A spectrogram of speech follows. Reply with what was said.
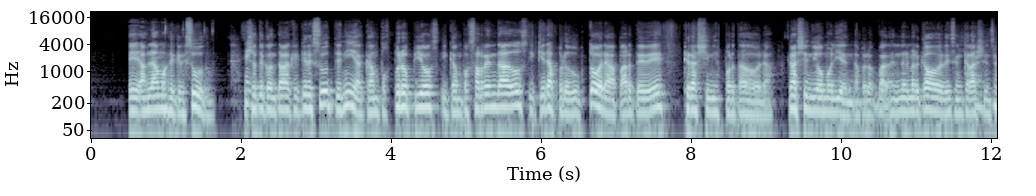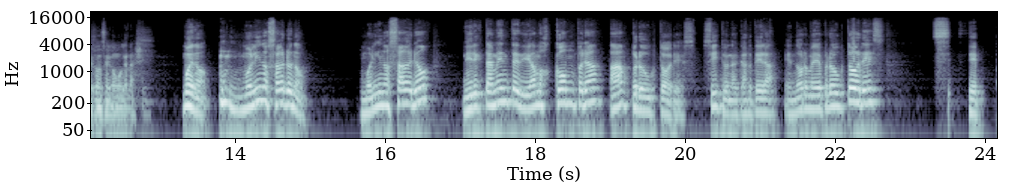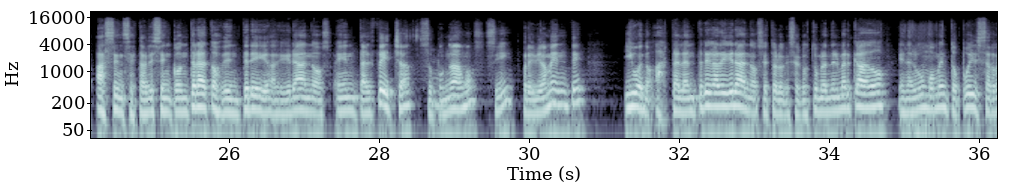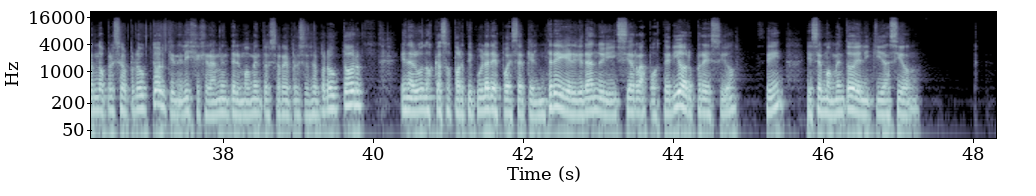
eh, hablamos de Cresud. Yo te contaba que Cresud tenía campos propios y campos arrendados y que era productora, aparte de crashing exportadora. Crashing digo molienda, pero en el mercado le dicen crashing, se conoce como crashing. Bueno, Molinos Agro no. Molinos Agro directamente, digamos, compra a productores. ¿sí? Tiene una cartera enorme de productores. Se hacen, se establecen contratos de entrega de granos en tal fecha, supongamos, ¿sí? previamente y bueno, hasta la entrega de granos, esto es lo que se acostumbra en el mercado, en algún momento puede ir cerrando precio al productor, quien elige generalmente el momento de cerrar precios al productor. En algunos casos particulares puede ser que entregue el grano y cierra posterior precio, ¿sí? Y es el momento de liquidación.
